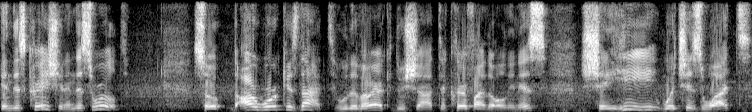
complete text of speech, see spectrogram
in this creation, in this world. So our work is that to clarify the holiness. Shehi, which is what?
